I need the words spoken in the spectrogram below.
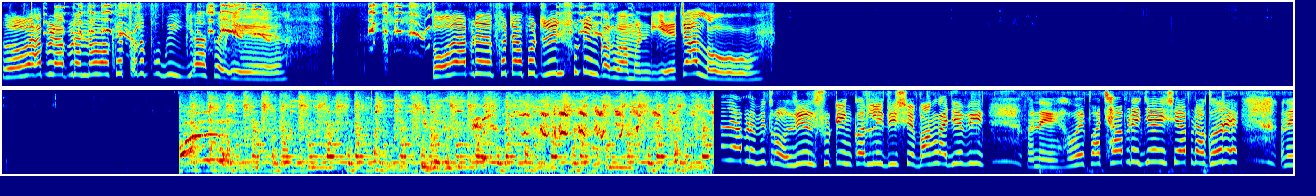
હવે આપણે આપણા નવા ખેતર પૂગી ગયા છે તો હવે આપણે ફટાફટ રીલ શૂટિંગ કરવા માંડીએ. ચાલો. આપણે મિત્રો રીલ શૂટિંગ કરી લીધી છે બાંગા જેવી. અને હવે પાછા આપણે જઈએ છીએ આપણા ઘરે. અને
